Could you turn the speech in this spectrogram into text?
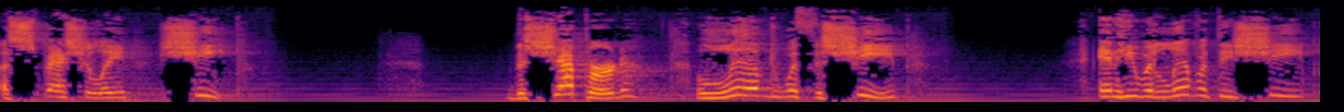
especially sheep. The shepherd lived with the sheep, and he would live with these sheep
